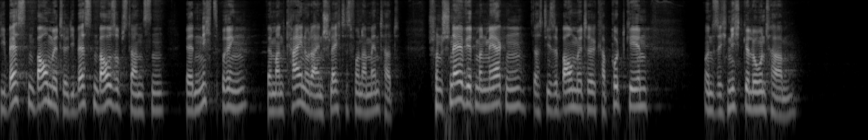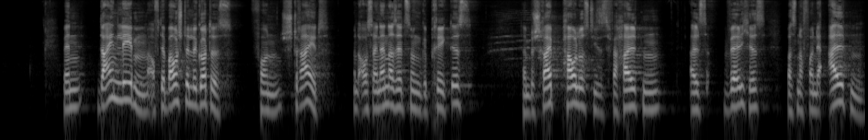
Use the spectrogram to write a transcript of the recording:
die besten Baumittel, die besten Bausubstanzen werden nichts bringen, wenn man kein oder ein schlechtes Fundament hat. Schon schnell wird man merken, dass diese Baumittel kaputt gehen und sich nicht gelohnt haben. Wenn dein Leben auf der Baustelle Gottes von Streit und Auseinandersetzungen geprägt ist, dann beschreibt Paulus dieses Verhalten als welches, was noch von der alten,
